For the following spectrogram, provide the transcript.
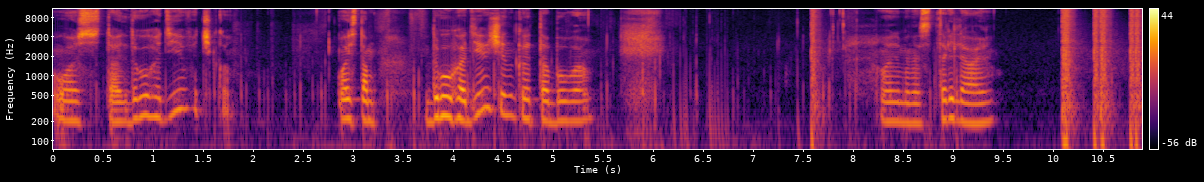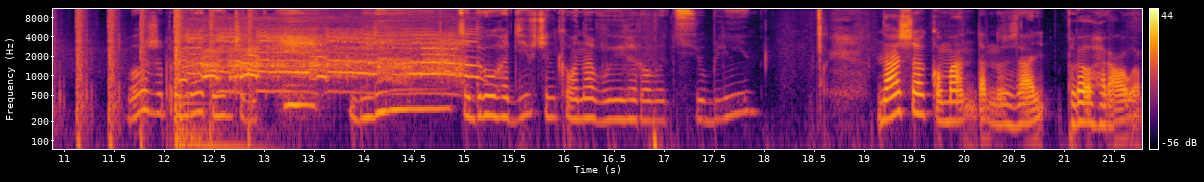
Ось та друга дівчинка. Ось там друга дівчинка та була. Ось мене стріляє. Боже, інший бік. Блін, це друга дівчинка, вона виграла цю, блін. Наша команда, на жаль, програла.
